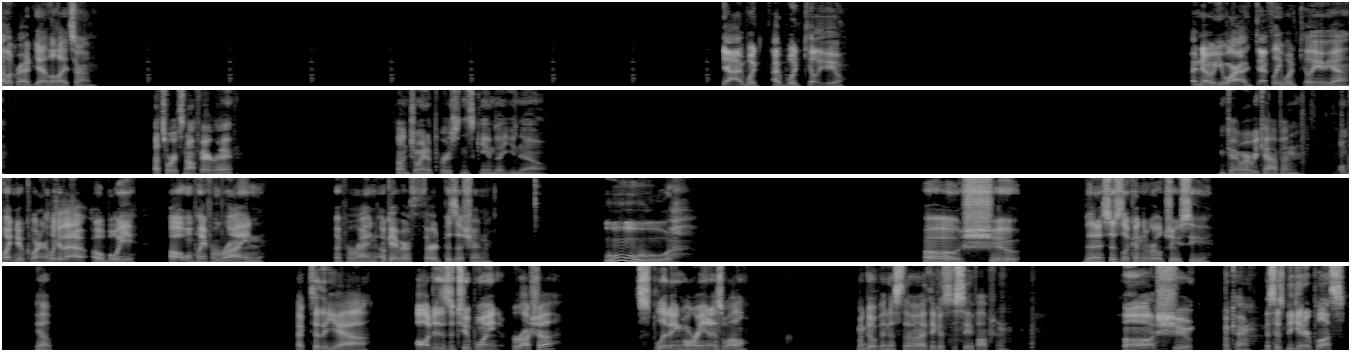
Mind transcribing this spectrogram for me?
I look red. Yeah, the lights are on. Yeah, I would I would kill you. I know you are. I definitely would kill you, yeah. That's where it's not fair, right? Don't join a person's game that you know. Okay, where are we capping? One point new corner. Look at that. Oh boy. Oh, one point from Ryan. One point from Ryan. Okay, we're third position. Ooh. Oh shoot. Venice is looking real juicy. Yep. Heck to the yeah. Oh, dude, this is a two point Russia. Splitting Orient as well. I'm gonna go Venice though. I think it's the safe option. Oh shoot. Okay. This is beginner plus.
